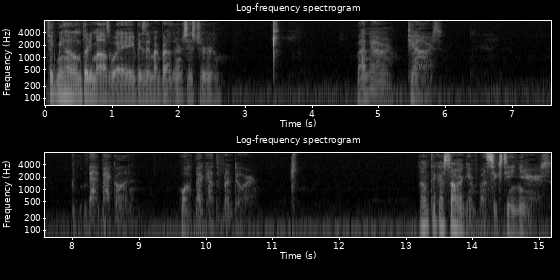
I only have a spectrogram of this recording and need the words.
Took me home 30 miles away, visited my brother and sister. About an hour, two hours. Backpack on. Walked back out the front door. I don't think I saw her again for about 16 years.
